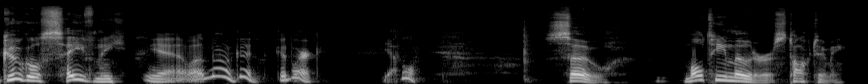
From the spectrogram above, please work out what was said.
Google, save me. Yeah. Well, no, good. Good work. Yeah. Cool. So, multi motors, talk to me.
